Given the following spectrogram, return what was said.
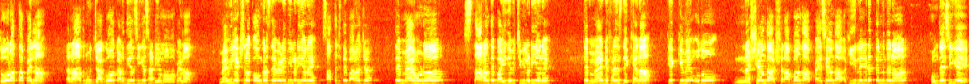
ਦੋ ਰਾਤਾਂ ਪਹਿਲਾਂ ਰਾਤ ਨੂੰ ਜਾਗੋਆਂ ਕੱਢਦੀਆਂ ਸੀਗੀਆਂ ਸਾਡੀਆਂ ਮਾਵਾਂ ਭੈਣਾਂ। ਮੈਂ ਵੀ ਇਲੈਕਸ਼ਨਾਂ ਕਾਂਗਰਸ ਦੇ ਵੇਲੇ ਵੀ ਲੜੀਆਂ ਨੇ 7 ਚ ਤੇ 12 ਚ। ਤੇ ਮੈਂ ਹੁਣ 17 ਤੇ 22 ਦੇ ਵਿੱਚ ਵੀ ਲੜੀਆਂ ਨੇ। ਤੇ ਮੈਂ ਡਿਫਰੈਂਸ ਦੇਖਿਆ ਨਾ ਕਿ ਕਿਵੇਂ ਉਦੋਂ ਨਸ਼ਿਆਂ ਦਾ, ਸ਼ਰਾਬਾਂ ਦਾ, ਪੈਸਿਆਂ ਦਾ ਅਖੀਰਲੇ ਜਿਹੜੇ ਤਿੰਨ ਦਿਨ ਹੁੰਦੇ ਸੀਗੇ,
